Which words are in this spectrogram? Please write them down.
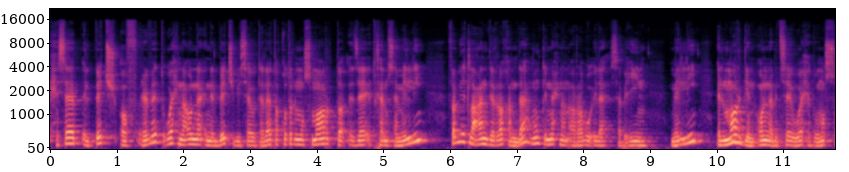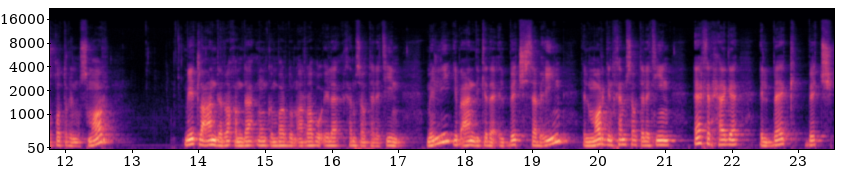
حساب ال pitch of rivet وإحنا قلنا إن ال pitch بيساوي 3 قطر المسمار زائد 5 ملي فبيطلع عندي الرقم ده. ممكن إن إحنا نقربه إلى 70 ملي ال margin قلنا بتساوي واحد ونص قطر المسمار. بيطلع عندي الرقم ده. ممكن برضو نقربه إلى 35 ملي يبقى عندي كده ال pitch 70 ال margin 35 آخر حاجة ال back pitch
